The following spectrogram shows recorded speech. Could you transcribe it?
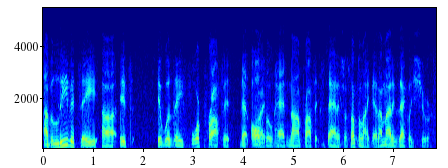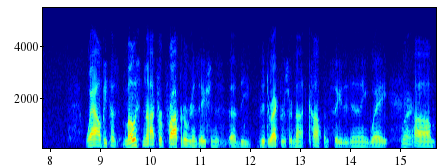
I believe it's a uh, it's it was a for-profit that also had nonprofit status or something like that. I'm not exactly sure. Wow, because most not-for-profit organizations, uh, the the directors are not compensated in any way. Right. Um,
